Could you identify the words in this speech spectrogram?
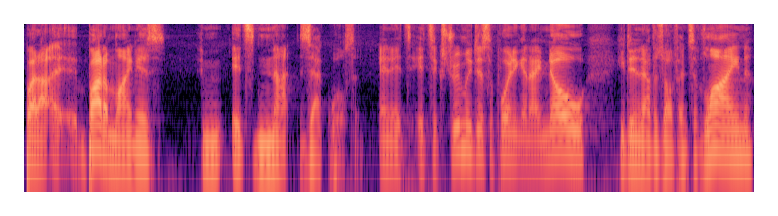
But I, bottom line is, it's not Zach Wilson, and it's it's extremely disappointing. And I know he didn't have his offensive line,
